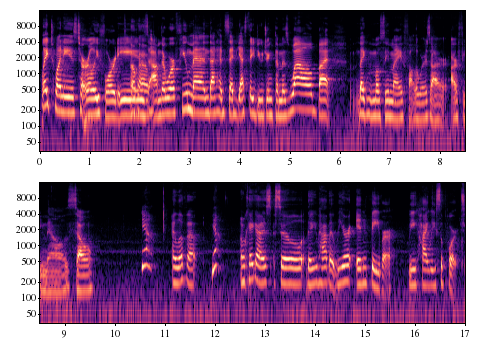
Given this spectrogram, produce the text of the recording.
late 20s to early 40s. Okay. Um, there were a few men that had said yes, they do drink them as well, but like mostly my followers are are females. So, yeah, I love that. yeah. Okay, guys. So there you have it. We are in favor. We highly support.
